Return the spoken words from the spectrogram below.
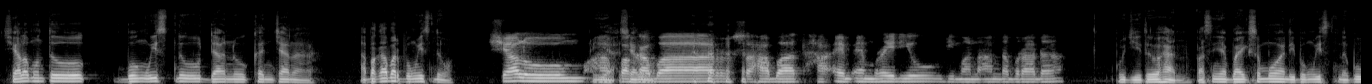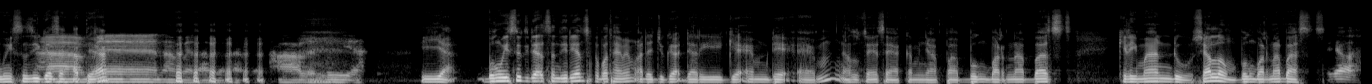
Shalom untuk Bung Wisnu Danu Kencana. Apa kabar Bung Wisnu? Shalom, iya, apa shalom. kabar sahabat HMM Radio di mana Anda berada? Puji Tuhan, pastinya baik semua di Bung Wisnu. Bung Wisnu juga amen, sehat ya. Amin, amin, amin. Haleluya. Iya, Bung Wisnu tidak sendirian, Sobat HMM ada juga dari GMDM. Langsung saya saya akan menyapa Bung Barnabas Kilimandu. Shalom, Bung Barnabas. Ya,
